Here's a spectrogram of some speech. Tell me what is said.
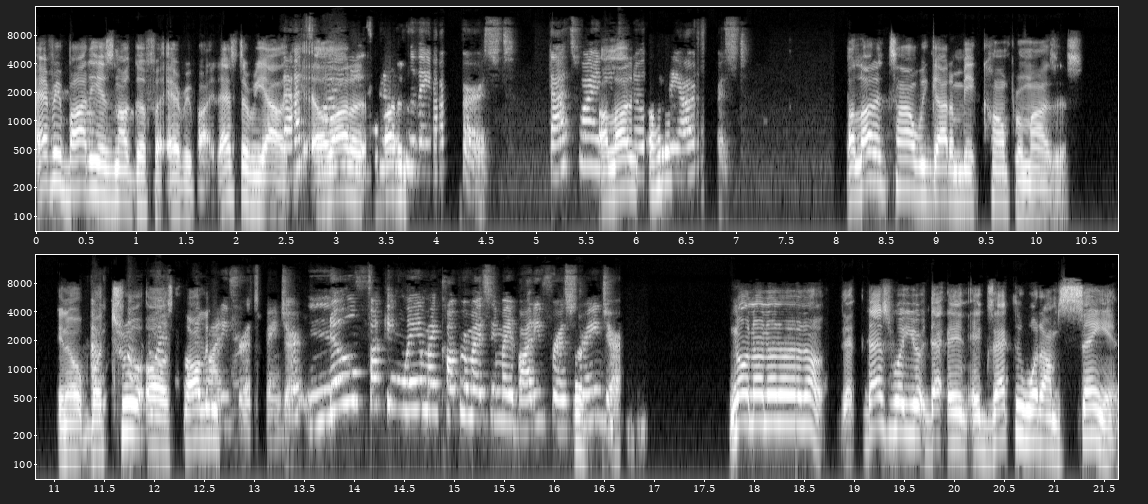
everybody is not good for everybody. That's the reality. That's a lot of a lot of who they are first. That's why I a lot to know of, who they are first a lot of time we got to make compromises. You know, but true uh, or solid body for a stranger. No fucking way am I compromising my body for a stranger. No, no, no, no, no, no. That, that's what you're. That exactly what I'm saying.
